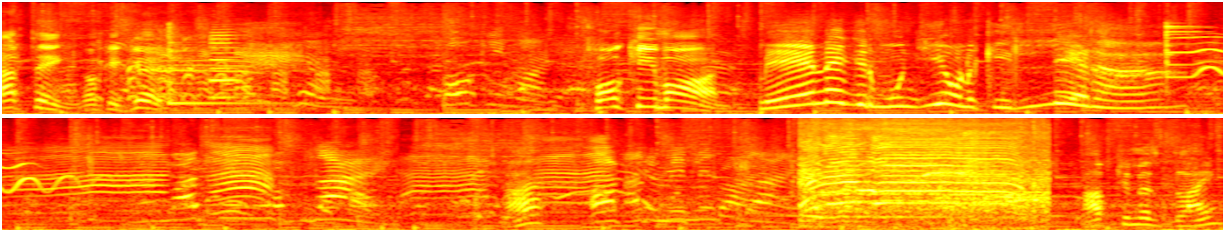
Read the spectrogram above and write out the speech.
nothing okay good. Pokemon manager மூஞ்சியே உனக்கு இல்லையடா. Optimus Prime. Optimus Prime. Optimus blind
